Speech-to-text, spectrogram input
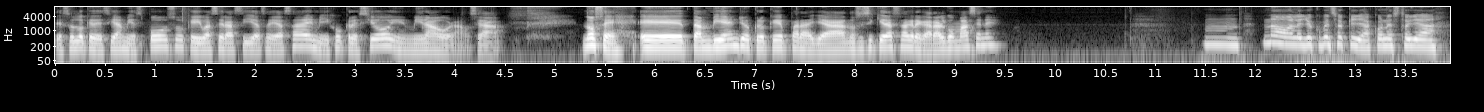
eso es lo que decía mi esposo, que iba a ser así, así, así, y mi hijo creció y mira ahora, o sea, no sé, eh, también yo creo que para allá, no sé si quieras agregar algo más, Ene. Mm, no, yo pienso que ya con esto ya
